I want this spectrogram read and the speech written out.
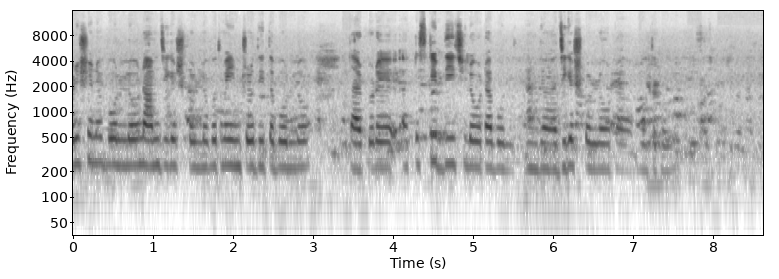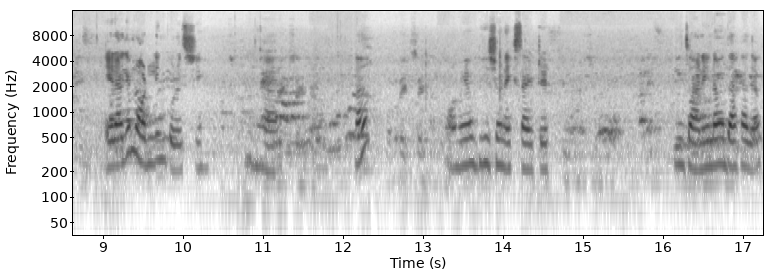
অডিশনে বলল, নাম জিজ্ঞেস করল, প্রথমে ইন্ট্রো দিতে বলল, তারপরে একটা স্টেপ দিয়েছিল, ওটা বল জিজ্ঞেস করল, ওটা বলতে বলল। এর আগে মডেলিং করেছি। হ্যাঁ। হ্যাঁ? আমিও ভীষণ এক্সাইটেড জানি না, দেখা যাক।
